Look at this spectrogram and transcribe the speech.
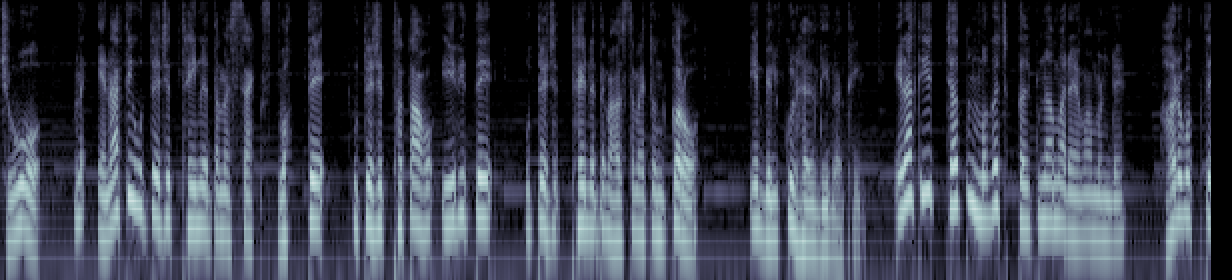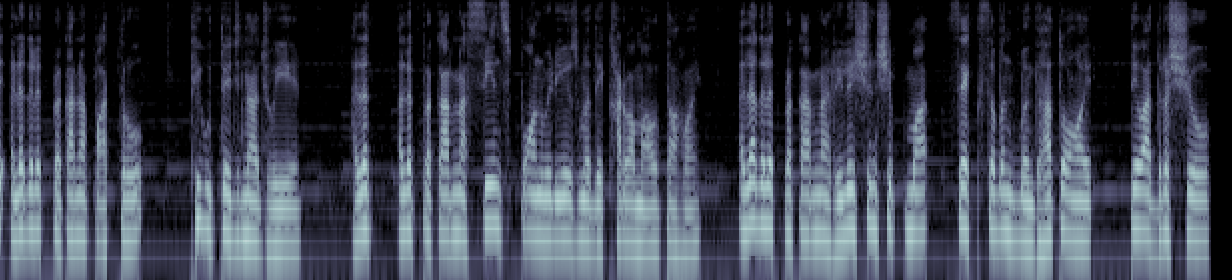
જુઓ અને એનાથી ઉત્તેજિત થઈને તમે સેક્સ વખતે ઉત્તેજિત થતા હો, એ રીતે ઉત્તેજિત થઈને તમે હસ્તમૈથુન કરો, એ બિલકુલ હેલ્ધી નથી. એનાથી એક જાતનું મગજ કલ્પનામાં રહેવા માંડે. હર વખતે અલગ અલગ પ્રકારના પાત્રોથી ઉત્તેજના જોઈએ. અલગ અલગ પ્રકારના સીન્સ પોન વિડીયોઝમાં દેખાડવામાં આવતા હોય. અલગ અલગ પ્રકારના રિલેશનશિપમાં સેક્સ સંબંધ બંધાતો હોય તેવા દ્રશ્યો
